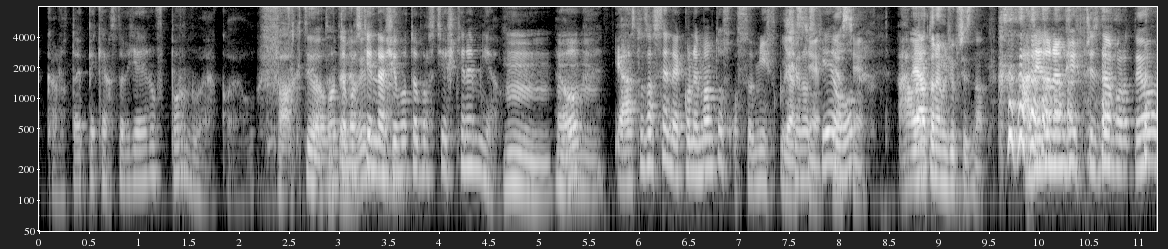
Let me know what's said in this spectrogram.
říkal, no to je pěkně, já jsem to viděl jenom v pornu, jako, jo. Fakt, Jo, jo, on to prostě nevím. naživo to prostě ještě neměl. Hmm, jo? hmm, Já to zase jako nemám to z osobní zkušenosti, Jasně, jo. jasně. A Ale, já to nemůžu přiznat. a ty to nemůžeš přiznat, proto- jo.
